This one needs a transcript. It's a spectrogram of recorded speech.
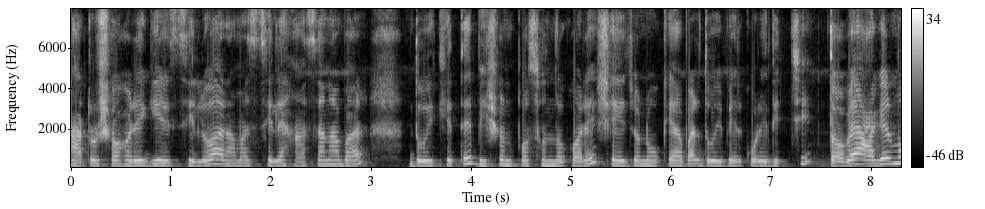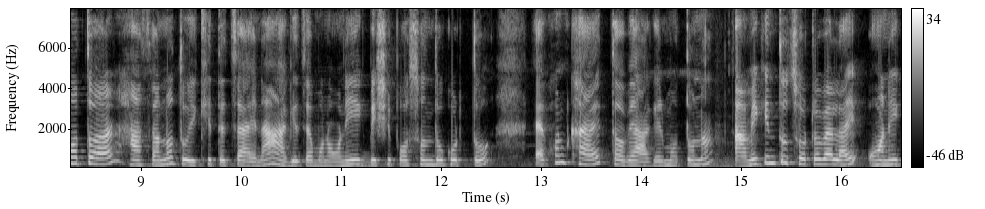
নাটোর শহরে গিয়েছিল আর আমার ছেলে হাসান আবার দই খেতে ভীষণ পছন্দ করে, সেই জন্য ওকে আবার দই বের করে দিচ্ছি। তবে আগের মতো আর হাসানও দই খেতে চায় না, আগে যেমন অনেক বেশি পছন্দ করত, এখন খায়, তবে আগের মতো না। আমি কিন্তু ছোটবেলায় অনেক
